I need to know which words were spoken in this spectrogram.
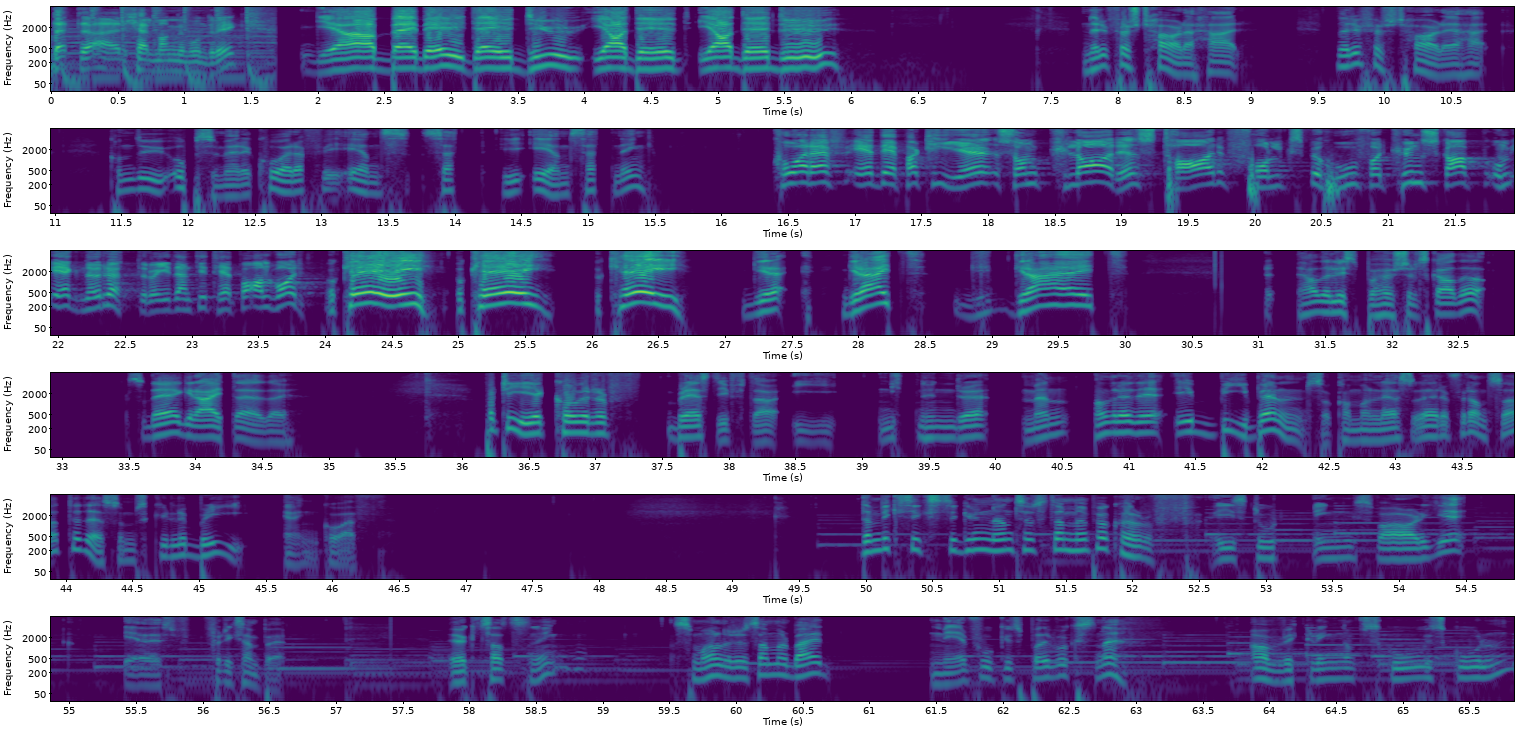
Dette er Kjell Magne Bondevik. Ja, baby, det er du. Ja, det, ja, det er du. Når jeg først har det her Når jeg først har det her, kan du oppsummere KrF i én set, setning? KrF er det partiet som klarest tar folks behov for kunnskap om egne røtter og identitet på alvor. OK, OK, OK. Gre greit. Greit. Jeg hadde lyst på hørselsskade, da. Så det er greit, det. det. Partiet KrF ble stifta i 1900, men allerede i Bibelen så kan man lese referanser til det som skulle bli NKF. Den viktigste grunnen til å stemme på KrF i stortingsvalget er for eksempel økt satsing, smalere samarbeid, mer fokus på de voksne, avvikling av sko i skolen,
